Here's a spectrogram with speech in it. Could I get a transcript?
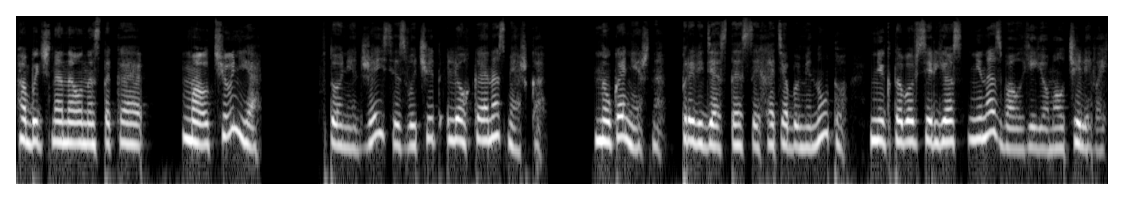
Обычно она у нас такая... молчунья». В тоне Джейси звучит легкая насмешка. Ну, конечно, проведя с Тессой хотя бы минуту, никто бы всерьез не назвал ее молчаливой.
